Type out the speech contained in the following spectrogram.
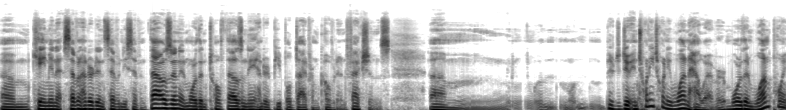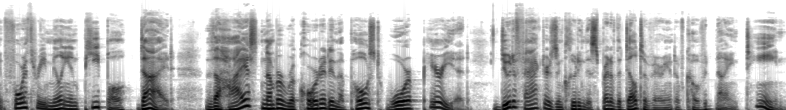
um, came in at 777,000, and more than 12,800 people died from COVID infections. Um, in 2021, however, more than 1.43 million people died, the highest number recorded in the post war period due to factors including the spread of the Delta variant of COVID 19.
